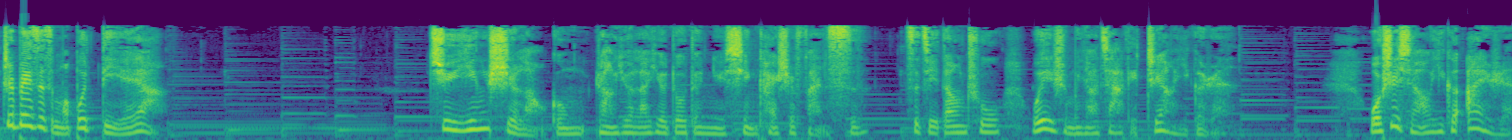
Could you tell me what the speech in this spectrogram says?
这被子怎么不叠呀？”巨婴式老公让越来越多的女性开始反思。自己当初为什么要嫁给这样一个人？我是想要一个爱人，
